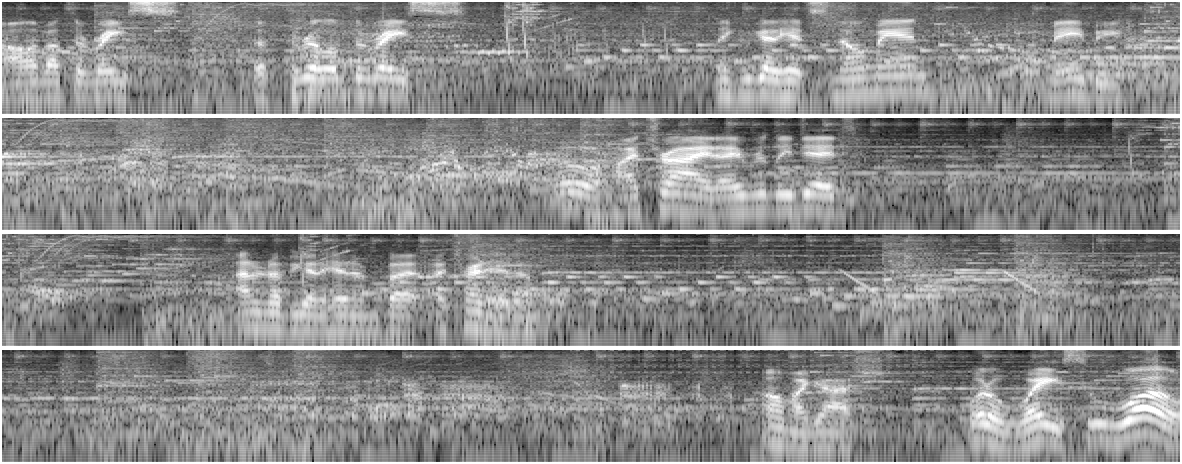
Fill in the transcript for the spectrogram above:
All about the race. The thrill of the race. I Think we gotta hit Snowman? Maybe. Oh, I tried. I really did. I don't know if you gotta hit him, but I tried to hit him. Oh my gosh. What a waste. Whoa.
